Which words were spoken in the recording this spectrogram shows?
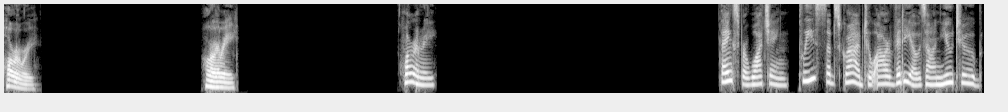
Horary. Horary. Horary. Thanks for watching. Please subscribe to our videos on YouTube.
